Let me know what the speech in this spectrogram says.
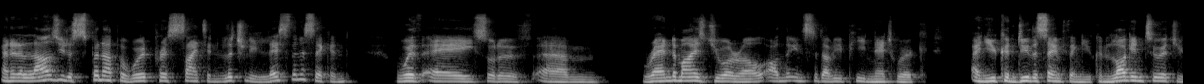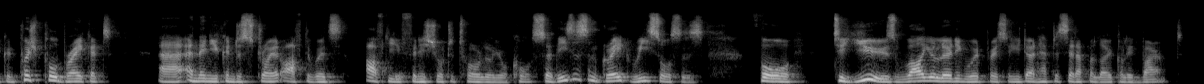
and it allows you to spin up a WordPress site in literally less than a second with a sort of um, randomized URL on the InstaWP network. And you can do the same thing. You can log into it, you can push, pull, break it, uh, and then you can destroy it afterwards after you finish your tutorial or your course. So these are some great resources for to use while you're learning WordPress so you don't have to set up a local environment.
